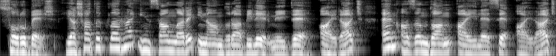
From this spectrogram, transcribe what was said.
Soru 5. Yaşadıklarına insanları inandırabilir miydi? Ayraç, en azından ailesi Ayraç,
